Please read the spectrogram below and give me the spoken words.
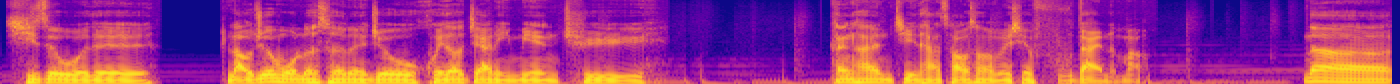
骑着我的老旧摩托车呢，就回到家里面去看看其他超商有没有一些福袋了嘛。那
